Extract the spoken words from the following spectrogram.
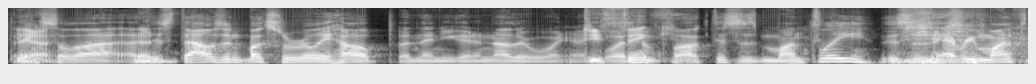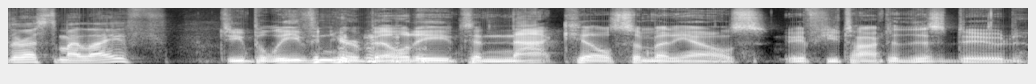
Thanks Yeah. a lot. This thousand bucks will really help. And then you get another one. You're Do like, you what think- the fuck? This is monthly? This is every month for the rest of my life? Do you believe in your ability to not kill somebody else if you talk to this dude?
